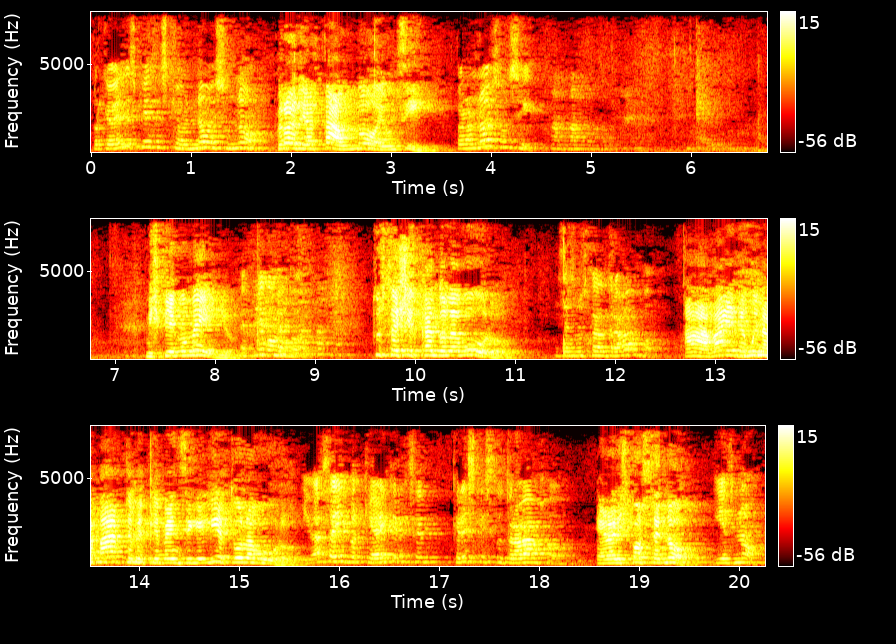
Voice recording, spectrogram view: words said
Porque a veces piensas que un no es un no, però in realtà un no è un sì. pero un no es un sí. Mi spiego meglio. Tu stai cercando lavoro. Estás buscando trabajo Ah, vai da quella parte perché pensi che lì è il tuo lavoro. y vas ahí ahí crees, crees que es tu trabajo E la risposta è no. y es no.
